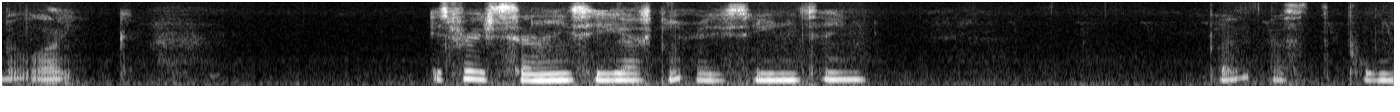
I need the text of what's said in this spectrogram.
but like it's very sunny so you guys can't really see anything. But that's the pool.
